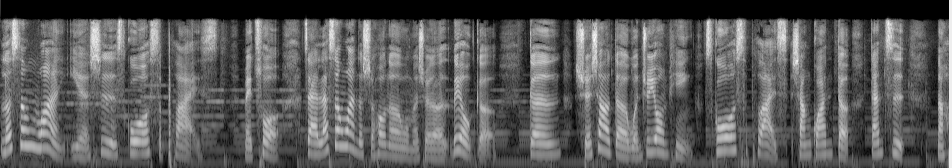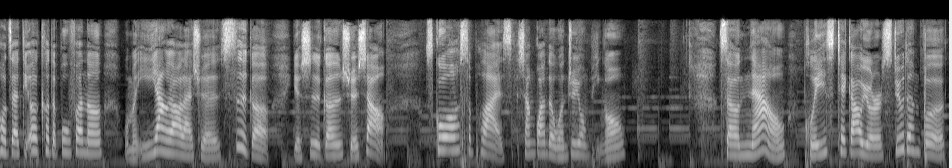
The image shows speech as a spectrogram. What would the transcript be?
Lesson One 也是 School Supplies，没错，在 Lesson One 的时候呢，我们学了六个跟学校的文具用品 School Supplies 相关的单字。然后在第二课的部分呢，我们一样要来学四个，也是跟学校 School Supplies 相关的文具用品哦。So now, please take out your student book.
